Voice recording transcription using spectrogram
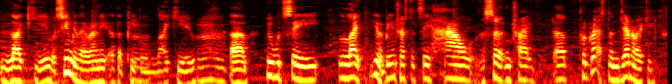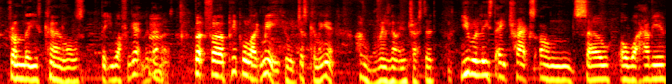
like you, assuming there are any other people mm. like you, mm. um, who would see, like you know, be interested to see how a certain track uh, progressed and generated from these kernels that you often get in the demos. But for people like me who are just coming in. I'm really not interested. You released eight tracks on So or what have you.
